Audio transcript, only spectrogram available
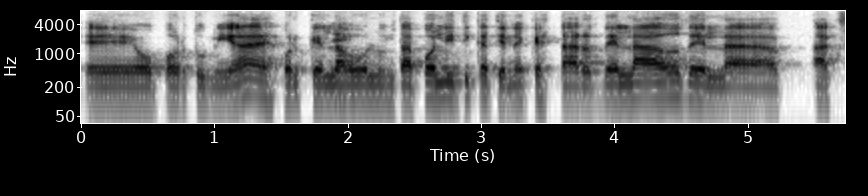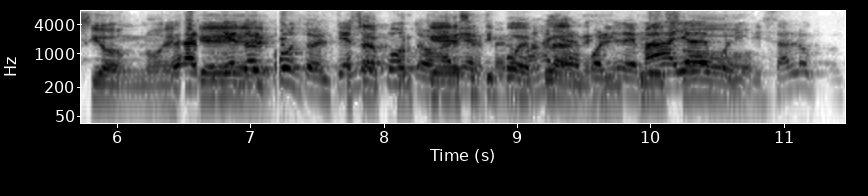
eh, oportunidades, porque la voluntad política tiene que estar del lado de la acción, no es que... Entiendo el punto, entiendo o sea, el punto, porque ese tipo de planes... Allá Más allá de politizarlo,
